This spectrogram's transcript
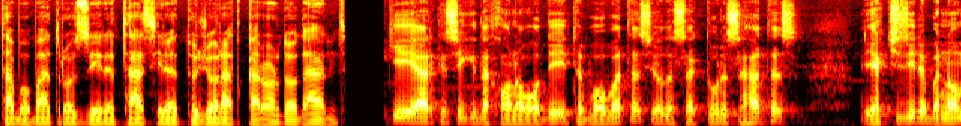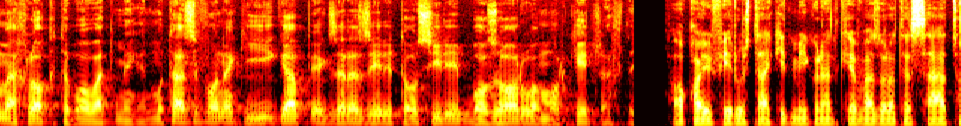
تبابت را زیر تاثیر تجارت قرار دادند. که هر کسی که در خانواده تبابت است یا در سکتور صحت است یک چیزی را به نام اخلاق تباوت میگن. متاسفانه که این گپ یک ذره زیر تاثیر بازار و مارکت رفته. آقای فیروز تاکید می کند که وزارت صحت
